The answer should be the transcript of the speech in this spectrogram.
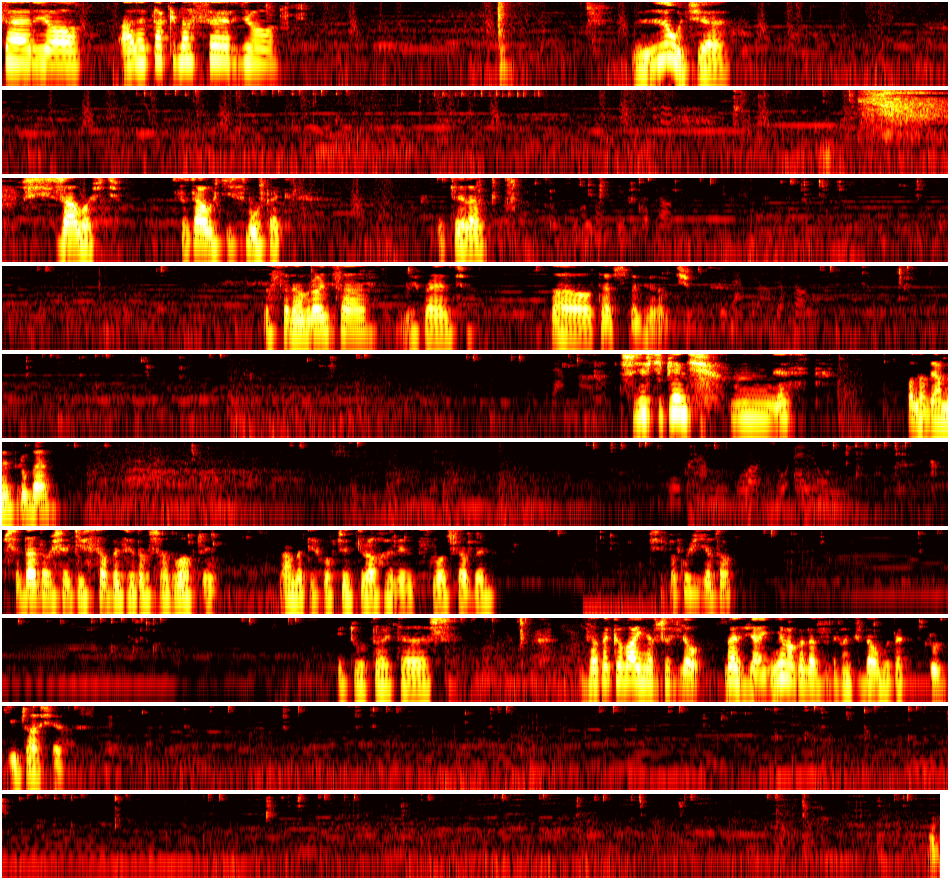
Serio? Ale tak na serio? Ludzie! Żałość. Żałość i smutek. I tyle. Stary obrońca, niech będzie. To też będzie robić. Mało. 35 mm, jest. Ponawiamy próbę. Przydadzą się jakieś sobie zwiadowcze od łowczyń. Mamy tych łowczyń trochę, więc można by się pokusić o to. I tutaj też. Zaatakowali nas przed chwilą bez jaj. Nie mogą nas zaatakować znowu tak w krótkim czasie.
